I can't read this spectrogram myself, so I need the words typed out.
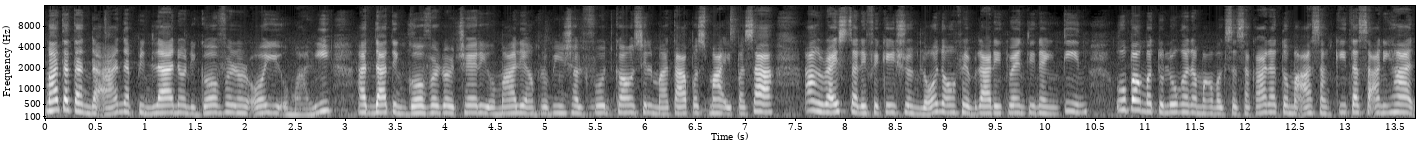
Matatandaan na pinlano ni Governor Oyi Umali at dating Governor Cherry Umali ang Provincial Food Council matapos maipasa ang Rice Tarification Law noong February 2019 upang matulungan ang mga magsasaka na tumaas ang kita sa anihan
